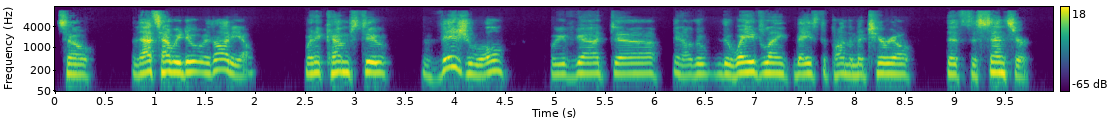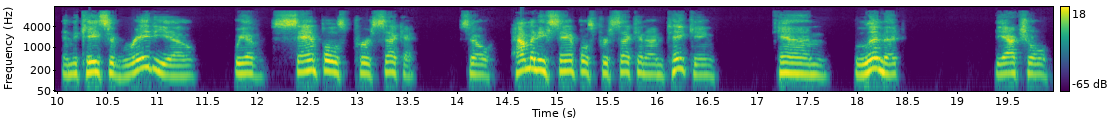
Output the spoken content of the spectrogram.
So that's how we do it with audio. When it comes to visual, we've got uh, you know the, the wavelength based upon the material that's the sensor. In the case of radio, we have samples per second. So how many samples per second I'm taking can limit the actual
